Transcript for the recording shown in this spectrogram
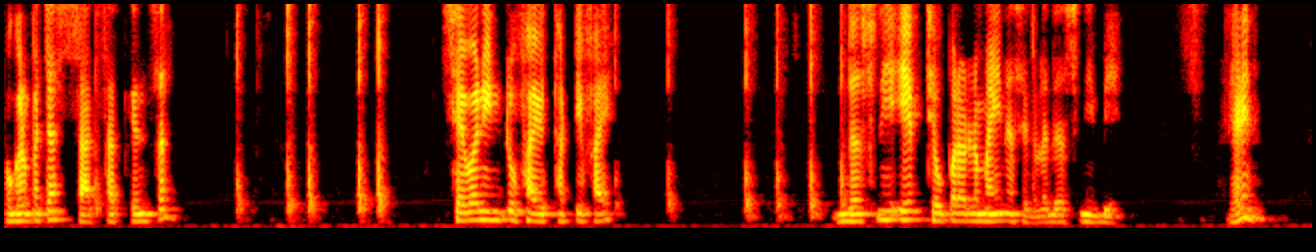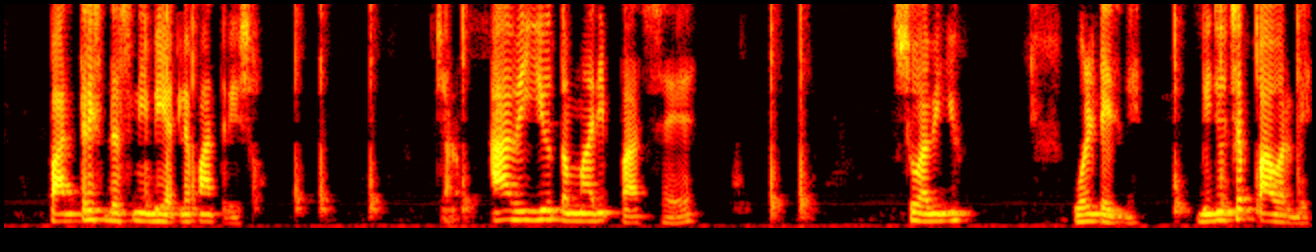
ઓગણપચાસ, સાત સાત cancel seven into five thirty five દસની એક છે ઉપર, એટલે માઇનસ એક, એટલે દસની બે. રેડી ને? પાંત્રીસ દસની બે, એટલે પાંત્રીસો. ચાલો આવી ગયું તમારી પાસે શું આવી ગયું? વોલ્ટેજ ગેઇન બીજું છે પાવર ગેઇન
